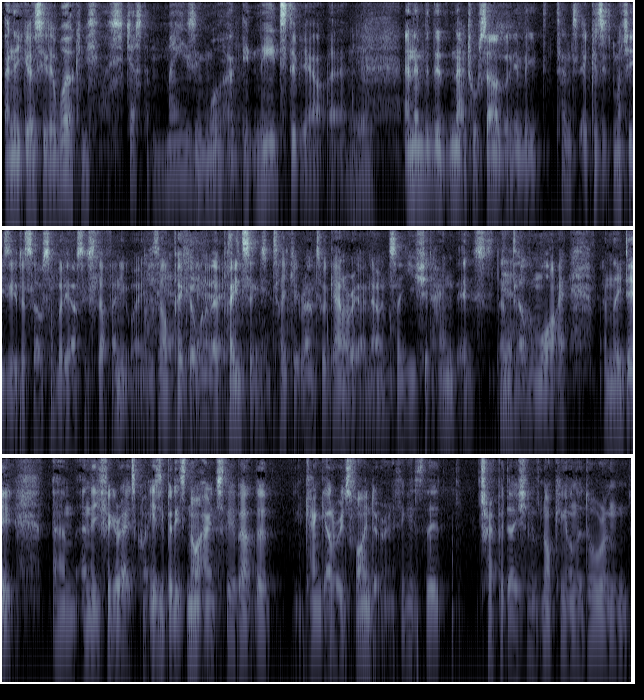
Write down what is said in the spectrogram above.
And then you go and see their work and you think, it's just amazing work. It needs to be out there. Yeah. And then the, the natural salesman in me tends, because it's much easier to sell somebody else's stuff anyway, is I'll Yeah, pick up one of their paintings and take it round to a gallery I know and say, you should hang this and Yeah. tell them why. And they do. Um, and they figure out it's quite easy. But it's not actually about the can galleries find it or anything. It's the trepidation of knocking on the door and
